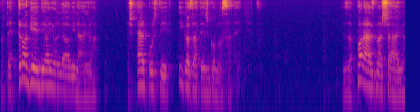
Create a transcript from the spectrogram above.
ott egy tragédia jön le a világra és elpusztít igazat és gonoszat együtt. Ez a paráznaság,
